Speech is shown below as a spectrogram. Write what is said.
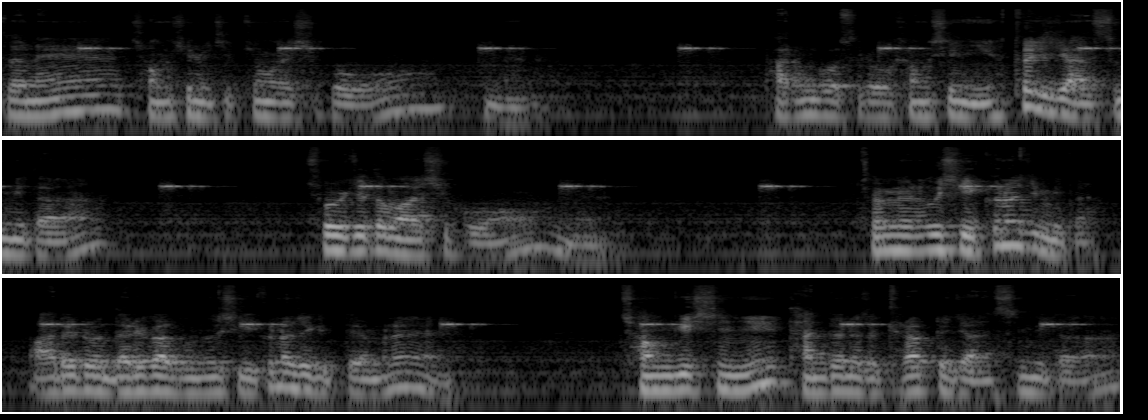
단전에 정신을 집중하시고 네. 다른 곳으로 정신이 흩어지지 않습니다. 졸지도 마시고 네. 전면 의식이 끊어집니다. 아래로 내려가던 의식이 끊어지기 때문에 정기신이 단전에서 결합되지 않습니다.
